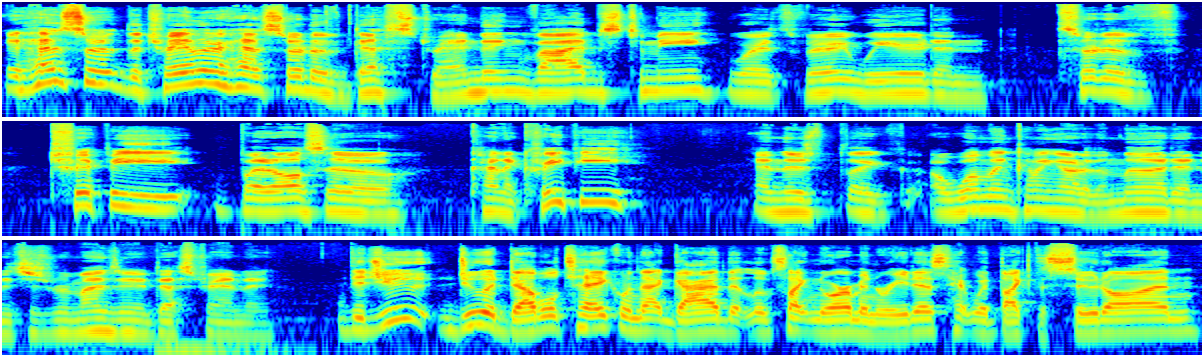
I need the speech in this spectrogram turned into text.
it has sort of, the trailer has sort of Death Stranding vibes to me, where it's very weird and sort of trippy, but also kind of creepy. And there's like a woman coming out of the mud, and it just reminds me of Death Stranding. Did you do a double take when that guy that looks like Norman Reedus with like the suit on?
